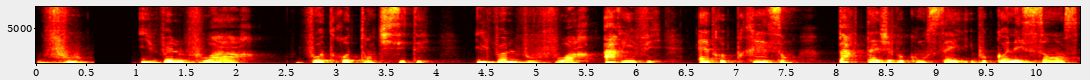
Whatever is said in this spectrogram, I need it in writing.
vous. Ils veulent voir votre authenticité. Ils veulent vous voir arriver, être présent, partager vos conseils, vos connaissances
